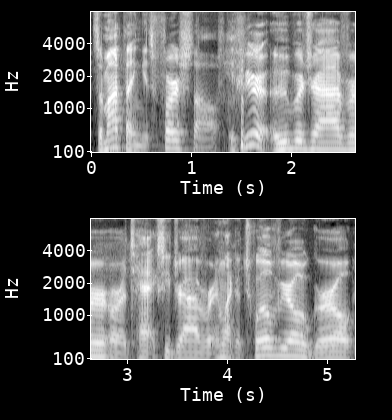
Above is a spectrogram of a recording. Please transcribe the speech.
So my thing is, first off, if you're an Uber driver or a taxi driver, and like a 12 year old girl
